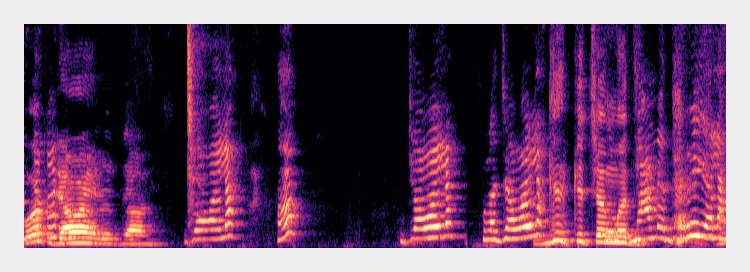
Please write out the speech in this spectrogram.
वर. जेवायला जा. हा? जेवायला? तुला जेवायला? घे किचनमध्ये नाम्या धर रे याला.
